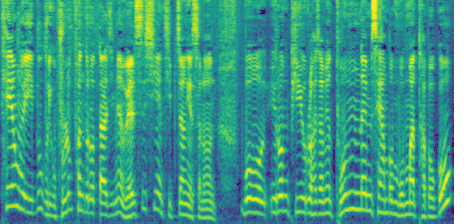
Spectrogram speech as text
태영웨이브 그리고 블루펀드로 따지면 웰스 C&T 입장에서는 뭐 이런 비유를 하자면 돈 냄새 한번 못 맡아보고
